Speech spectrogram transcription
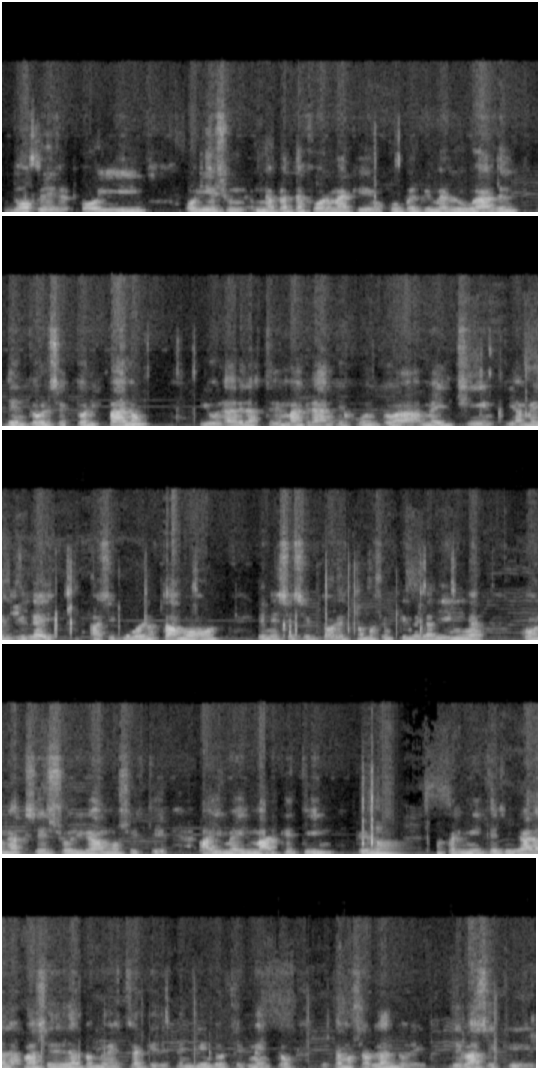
Doppler hoy, hoy es una plataforma que ocupa el primer lugar dentro del sector hispano y una de las tres más grandes junto a MailChimp y a MailRelay. Así que bueno, estamos en ese sector, estamos en primera línea con acceso, digamos, este, a email marketing que nos permite llegar a las bases de datos nuestras, que dependiendo del segmento, estamos hablando de, bases que,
